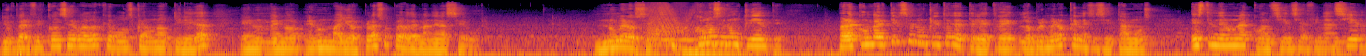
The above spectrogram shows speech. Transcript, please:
de un perfil conservador que buscan una utilidad en un, menor, en un mayor plazo pero de manera segura. Número 6. ¿Cómo ser un cliente? Para convertirse en un cliente de Teletrade, lo primero que necesitamos es tener una conciencia financiera,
